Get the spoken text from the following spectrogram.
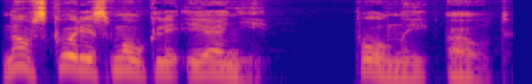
но вскоре смолкли и они. Полный аут.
